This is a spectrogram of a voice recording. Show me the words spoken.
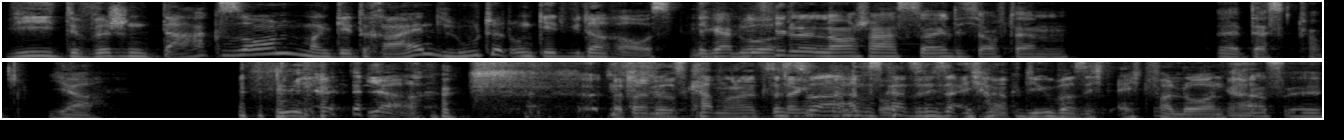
wie Division Dark Zone. Man geht rein, lootet und geht wieder raus. Digga, wie Nur- viele Launcher hast du eigentlich auf deinem äh, Desktop? Ja. ja. Was anderes kann man Das ist so anderes kannst du nicht sagen. Ich habe die Übersicht echt verloren. Ja. Krass, ey.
